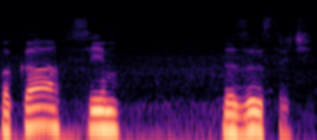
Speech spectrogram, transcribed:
Пока. Всім до зустрічі.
